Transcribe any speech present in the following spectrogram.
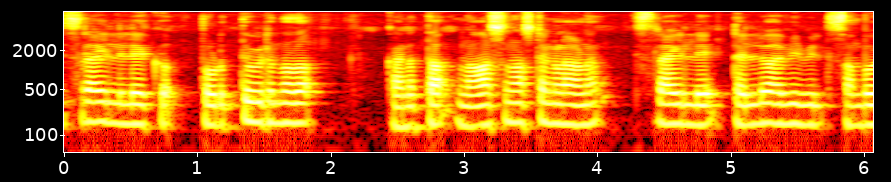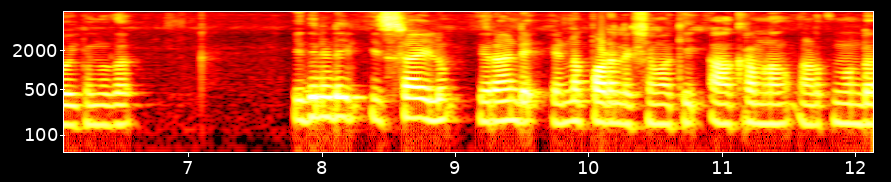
ഇസ്രായേലിലേക്ക് തൊടുത്തുവിടുന്നത്. കനത്ത നാശനഷ്ടങ്ങളാണ് ഇസ്രായേലിലെ ടെൽവാവിവിൽ സംഭവിക്കുന്നത്. ഇതിനിടയിൽ ഇസ്രായേലും ഇറാന്റെ എണ്ണപ്പാടം ലക്ഷ്യമാക്കി ആക്രമണം നടത്തുന്നുണ്ട്.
